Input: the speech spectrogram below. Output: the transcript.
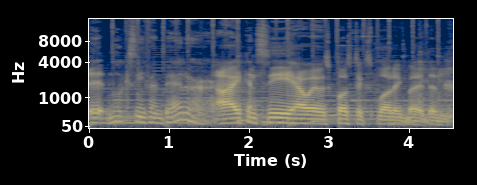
it looks even better. I can see how it was close to exploding, but it didn't.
